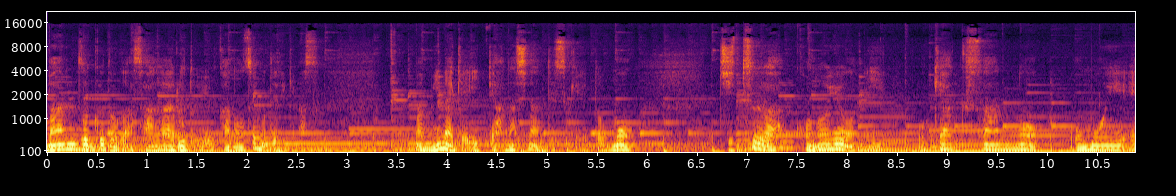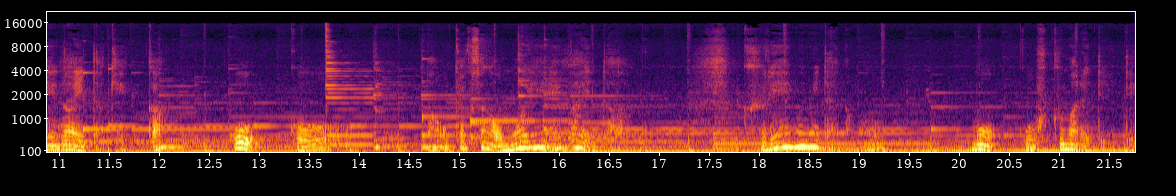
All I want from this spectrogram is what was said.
満足度が下がるという可能性も出てきます。まあ、見なきゃいいって話なんですけれども実はこのようにお客さんの思い描いた結果をこう、まあ、お客さんが思い描いたクレームみたいなものもこう含まれていて、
